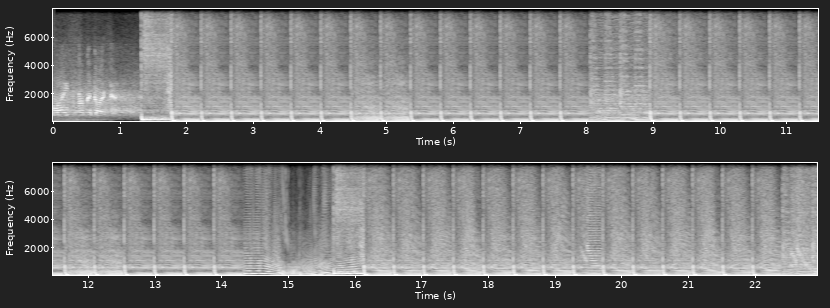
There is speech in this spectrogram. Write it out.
Light from the darkness. Thank you.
